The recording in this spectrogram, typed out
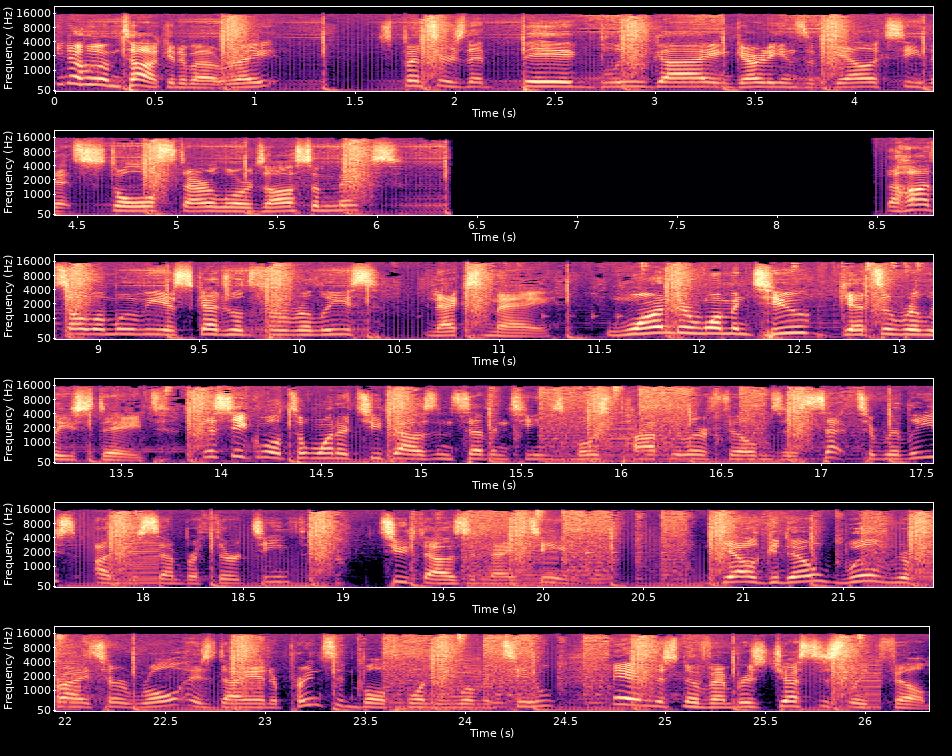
You know who I'm talking about, right? Spencer's that big blue guy in Guardians of Galaxy that stole Star Lord's awesome mix. The Han Solo movie is scheduled for release next May. Wonder Woman 2 gets a release date. The sequel to one of 2017's most popular films is set to release on December 13th, 2019. Gal Gadot will reprise her role as Diana Prince in both Wonder Woman 2 and this November's Justice League film.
